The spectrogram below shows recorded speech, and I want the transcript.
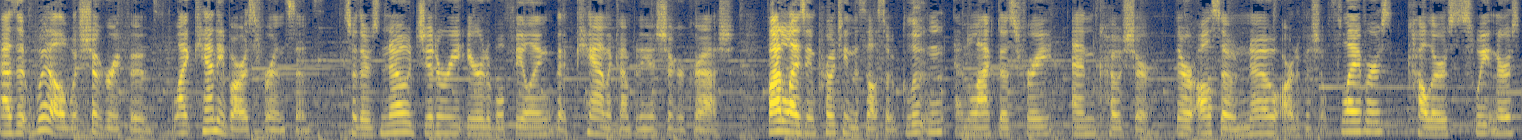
as it will with sugary foods, like candy bars for instance. So there's no jittery, irritable feeling that can accompany a sugar crash. Vitalizing protein is also gluten and lactose free and kosher. There are also no artificial flavors, colors, sweeteners,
